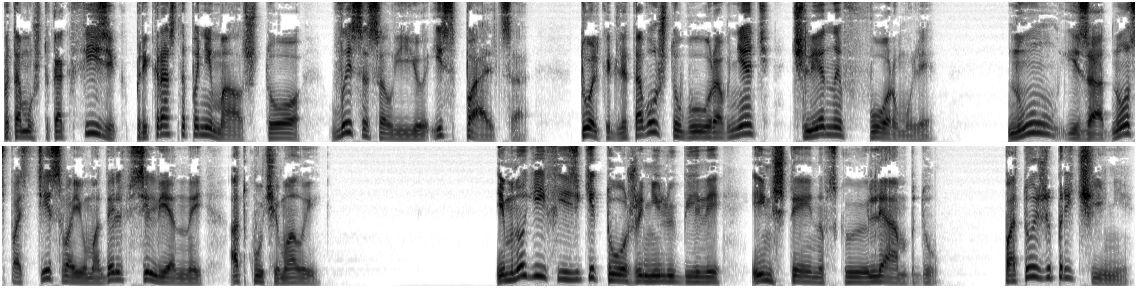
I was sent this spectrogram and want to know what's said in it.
потому что как физик прекрасно понимал, что высосал ее из пальца только для того, чтобы уравнять члены в формуле ну и заодно спасти свою модель Вселенной от кучи малы. И многие физики тоже не любили Эйнштейновскую лямбду по той же причине.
